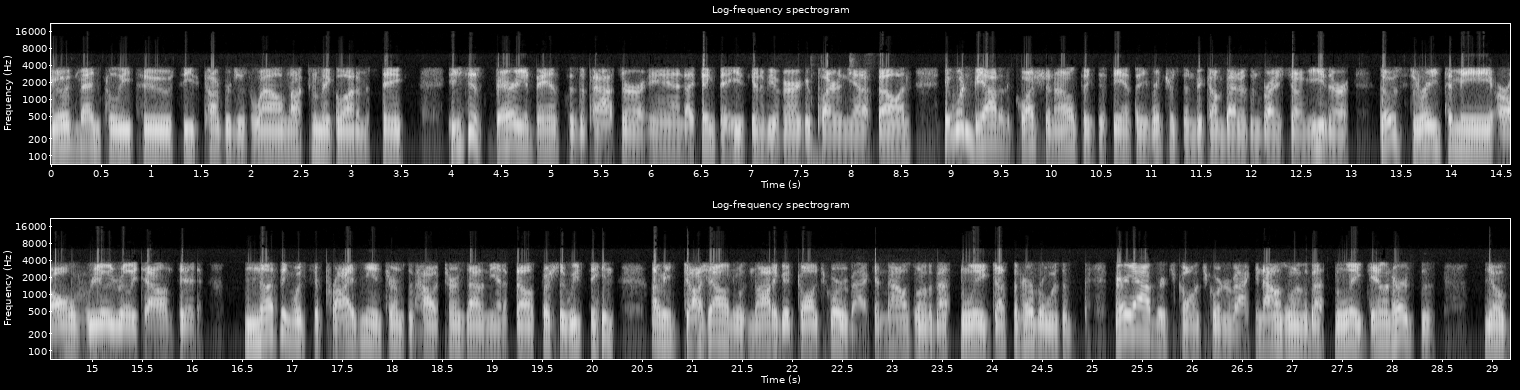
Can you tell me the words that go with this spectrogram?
good mentally too, sees coverage as well, not going to make a lot of mistakes he's just very advanced as a passer, and I think that he's going to be a very good player in the NFL. And it wouldn't be out of the question, I don't think, to see Anthony Richardson become better than Bryce Young either. Those three, to me, are all really, really talented. Nothing would surprise me in terms of how it turns out in the NFL, especially we've seen. I mean, Josh Allen was not a good college quarterback, and now is one of the best in the league. Justin Herbert was a very average college quarterback, and now is one of the best in the league. Jalen Hurts is you know,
